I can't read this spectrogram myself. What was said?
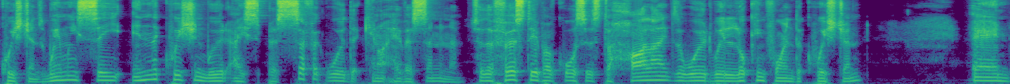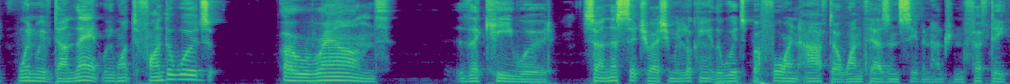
questions when we see in the question word a specific word that cannot have a synonym. So the first step, of course, is to highlight the word we're looking for in the question. And when we've done that, we want to find the words around the key word. So in this situation, we're looking at the words before and after 1750.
